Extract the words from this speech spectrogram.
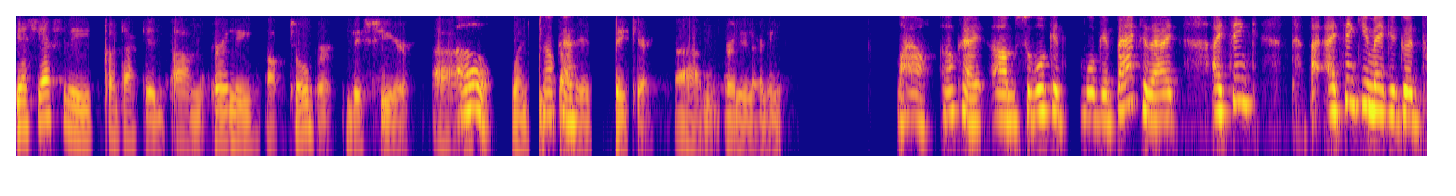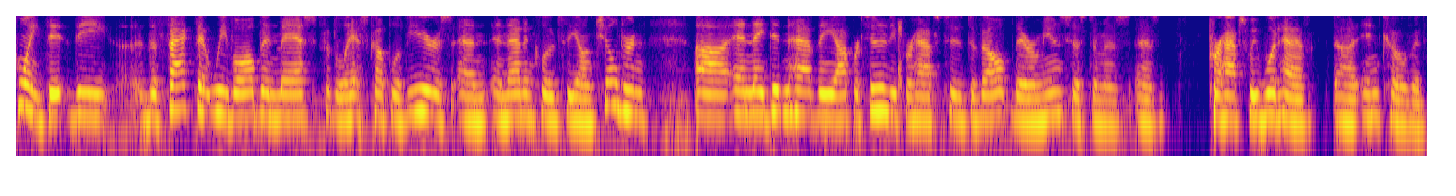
Yeah, she actually contacted um, early October this year. Um, oh, when she okay. started daycare, um, early learning. Wow. Okay. Um, so we'll get we'll get back to that. I, I think I think you make a good point. The the uh, the fact that we've all been masked for the last couple of years, and and that includes the young children, uh, and they didn't have the opportunity perhaps to develop their immune system as as perhaps we would have uh, in COVID.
